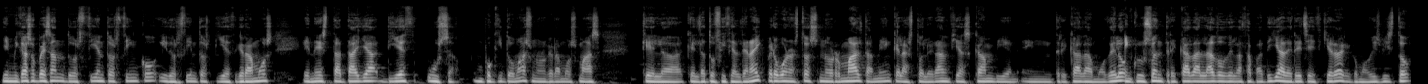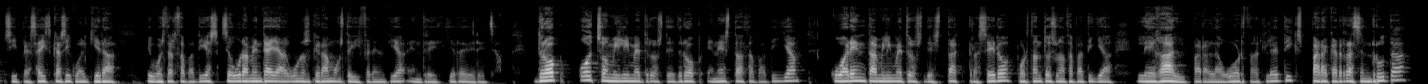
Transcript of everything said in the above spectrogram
y en mi caso pesan 205 y 210 gramos en esta talla 10 USA. Un poquito más, unos gramos más que, el dato oficial de Nike, pero bueno, esto es normal también que las tolerancias cambien entre cada modelo, incluso entre cada lado de la zapatilla, derecha e izquierda, que como habéis visto, si pesáis casi cualquiera de vuestras zapatillas, seguramente hay algunos gramos de diferencia entre izquierda y derecha. Drop, 8 milímetros de drop en esta zapatilla, 40 milímetros de stack trasero, por tanto es una zapatilla legal para la World Athletics, para carreras en ruta,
